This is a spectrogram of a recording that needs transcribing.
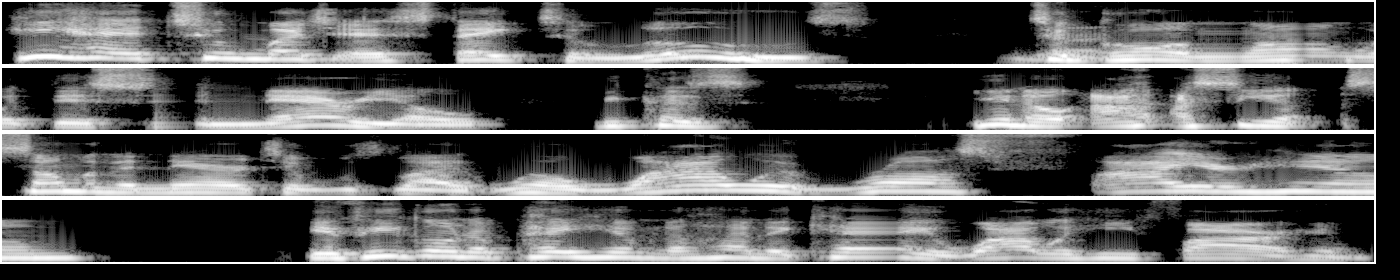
he had too much at stake to lose to right. go along with this scenario because you know, I, I, see some of the narrative was like, well, why would Ross fire him? If he's going to pay him the 100K, why would he fire him?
